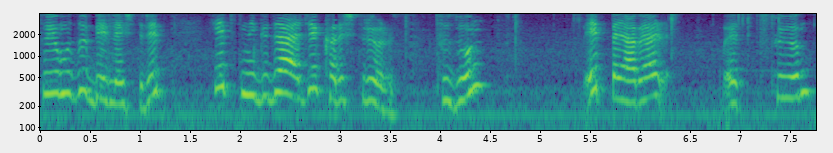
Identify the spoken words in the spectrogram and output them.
suyumuzu birleştirip hepsini güzelce karıştırıyoruz. Tuzun hep beraber e, suyun,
